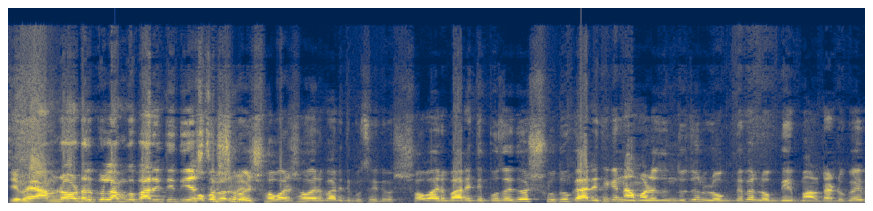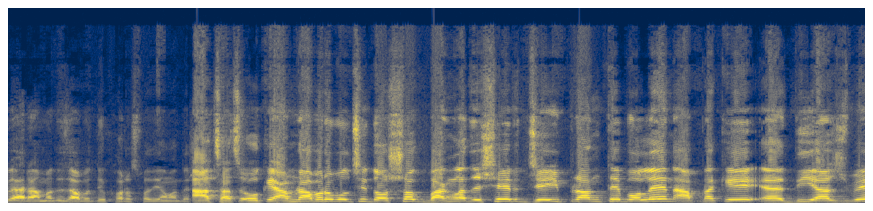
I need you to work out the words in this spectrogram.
যে ভাই আমরা অর্ডার করলে আমাকে বাড়িতে দিয়ে আসতে অবশ্যই সবার সবার বাড়িতে পৌঁছে দেবো সবার বাড়িতে পৌঁছে দেবো শুধু গাড়ি থেকে নামানোর জন্য দুজন লোক দেবে লোক দিয়ে মালটা ঢুকাইবে আর আমাদের যাবতীয় খরচ খরচপাতি আমাদের আচ্ছা আচ্ছা ওকে আমরা আবারও বলছি দর্শক বাংলাদেশের যেই প্রান্তে বলেন আপনাকে দিয়ে আসবে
